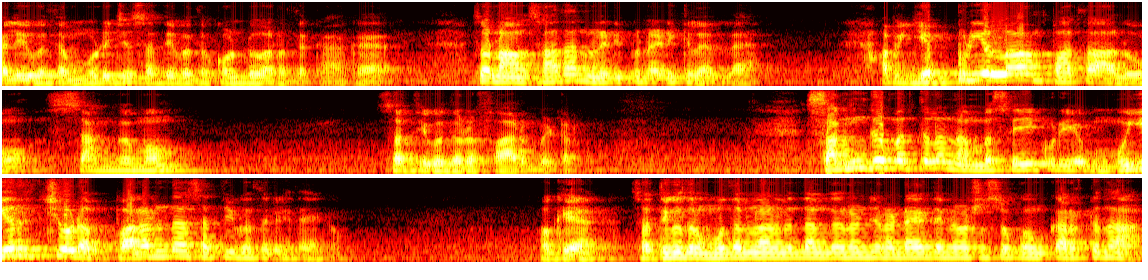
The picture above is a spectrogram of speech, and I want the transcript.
கலியுகத்தை முடித்து சத்தியுகத்தை கொண்டு வர்றதுக்காக. ஸோ நான் சாதாரண நடிப்பு நடிக்கலல்ல. அப்போ எப்படியெல்லாம் பார்த்தாலும் சங்கமம் சத்தியுகத்தோட ஃபார் பெட்டர் சங்கமத்தில் நம்ம செய்யக்கூடிய முயற்சியோட பலன் தான் சத்தியுகத்திலே தேகம் ஓகே சத்தியகுதிரம் முதல் நாள் இருந்து அங்கே நினைச்சு ரெண்டாயிரத்தி ஐநூறு வருஷம் சுகம் கரெக்டு தான்.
